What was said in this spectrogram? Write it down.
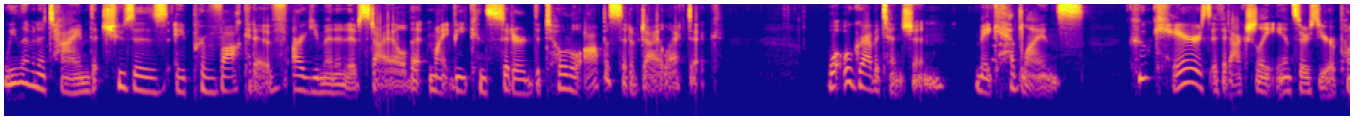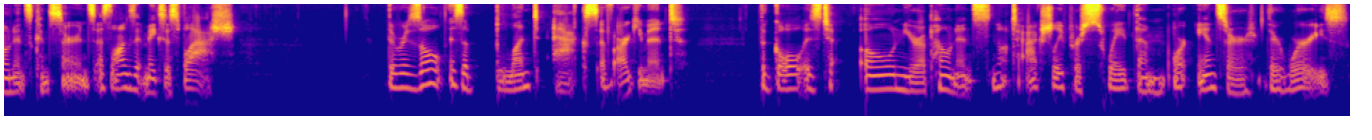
We live in a time that chooses a provocative, argumentative style that might be considered the total opposite of dialectic. What will grab attention, make headlines? Who cares if it actually answers your opponent's concerns as long as it makes a splash? The result is a blunt axe of argument. The goal is to own your opponents, not to actually persuade them or answer their worries.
